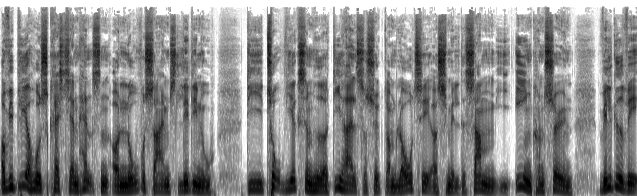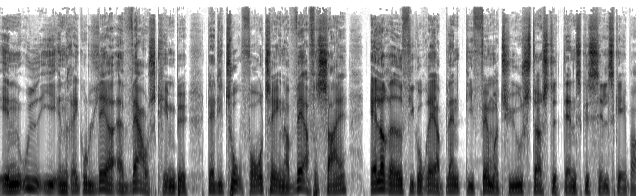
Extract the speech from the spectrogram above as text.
Og vi bliver hos Christian Hansen og Novozymes lidt endnu. De to virksomheder de har altså søgt om lov til at smelte sammen i én koncern, hvilket vil ende ud i en regulær erhvervskæmpe, da de to foretagender hver for sig allerede figurerer blandt de 25 største danske selskaber.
